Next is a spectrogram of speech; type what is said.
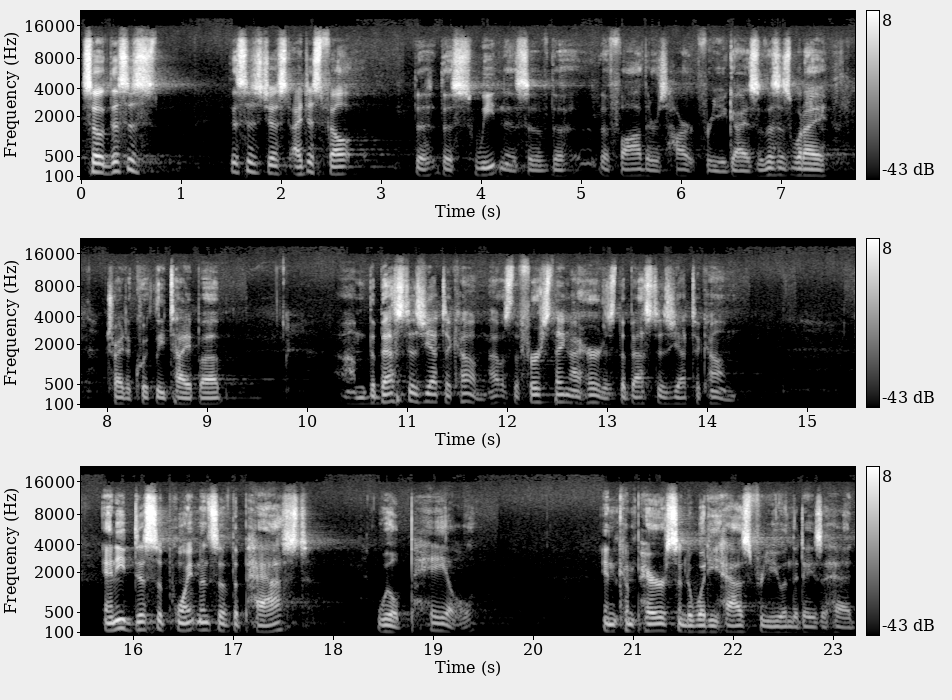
So this is this is just I just felt the the sweetness of the the Father's heart for you guys. So this is what I tried to quickly type up. Um, the best is yet to come. That was the first thing I heard is the best is yet to come. Any disappointments of the past will pale in comparison to what He has for you in the days ahead.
